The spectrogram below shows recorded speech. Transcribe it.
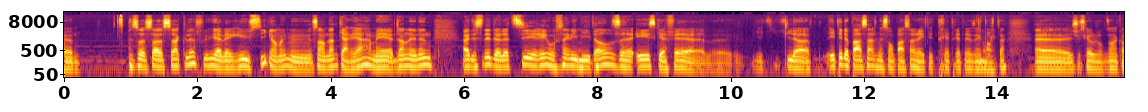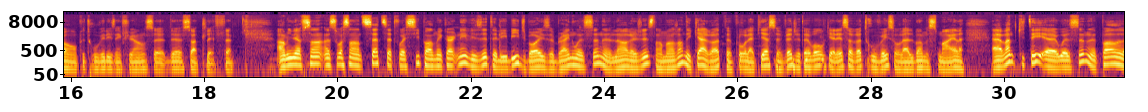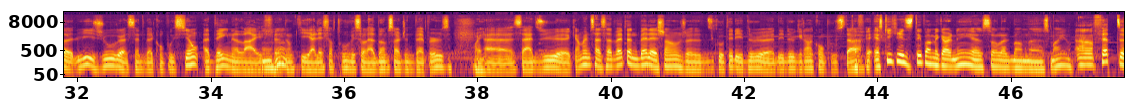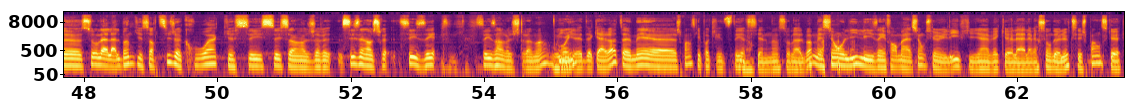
ça, ça, Sutcliffe, lui, avait réussi quand même un semblant de carrière, mais John Lennon a décidé de le tirer au sein des Beatles. euh, et ce qui a fait euh, euh, qu'il a été de passage, mais son passage a été très, très, très important. Euh, Jusqu'à aujourd'hui encore, on peut trouver des influences de Sutcliffe. En 1967, cette fois-ci, Paul McCartney visite les Beach Boys. Brian Wilson l'enregistre en mangeant des carottes pour la pièce Vegetable qui allait se retrouver sur l'album Smile. Avant de quitter euh, Wilson, Paul, lui, joue euh, sa nouvelle composition, A Day in a Life, Mhm. donc qui allait se retrouver sur l'album Sgt. Pepper's. Oui. Euh, ça a dû, euh, quand même, ça, ça devait être un bel échange euh, du côté des deux, euh, des deux grands compositeurs. Est-ce qu'il est crédité Paul McCartney euh, sur l'album euh, Smile? En fait, euh, sur la- l'album qui est sorti, je crois que c'est ses enregistrements oui, Oui. euh, de Carotte, mais euh, je pense qu'il n'est pas crédité Non. officiellement sur l'album. Mais si on lit les informations, parce qu'il y a un livre qui vient avec euh, la, la version de luxe, et je pense que.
